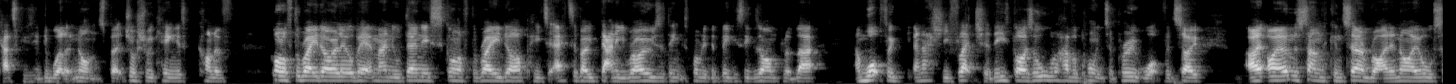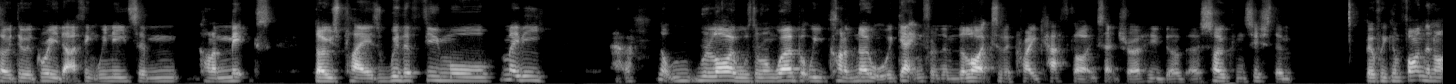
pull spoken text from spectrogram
category. He did well at Nantes, but Joshua King is kind of gone off the radar a little bit. Emmanuel Dennis gone off the radar. Peter Etebo, Danny Rose, I think is probably the biggest example of that. And Watford and Ashley Fletcher, these guys all have a point to prove Watford. So I, I understand the concern, Ryan, and I also do agree that I think we need to m- kind of mix those players with a few more, maybe not reliable is the wrong word, but we kind of know what we're getting from them. The likes of a Craig Cathcart, etc., who are, are, so consistent. But if we can find the,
